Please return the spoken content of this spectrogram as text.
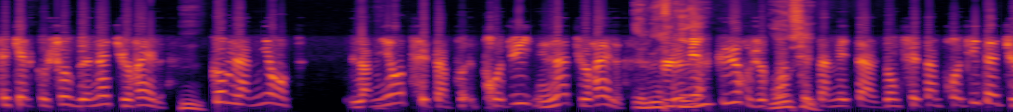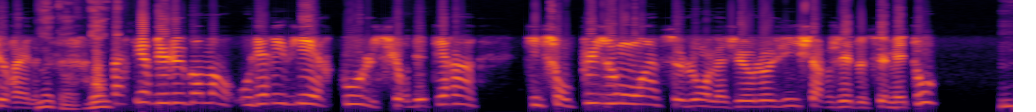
c'est quelque chose de naturel, Hmm. comme l'amiante. L'amiante, c'est un pr- produit naturel. Le Le mercure je crois que Aussi. c'est un métal, donc c'est un produit naturel. À partir du moment où les rivières coulent sur des terrains qui sont plus ou moins, selon la géologie, chargés de ces métaux, Mm.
